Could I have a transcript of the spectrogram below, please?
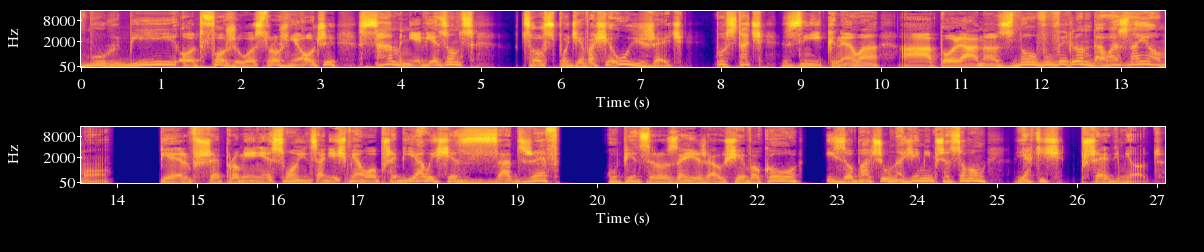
Burbi otworzył ostrożnie oczy, sam nie wiedząc, co spodziewa się ujrzeć. Postać zniknęła, a polana znowu wyglądała znajomo. Pierwsze promienie słońca nieśmiało przebijały się za drzew. Chłopiec rozejrzał się wokoło i zobaczył na ziemi przed sobą jakiś przedmiot.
